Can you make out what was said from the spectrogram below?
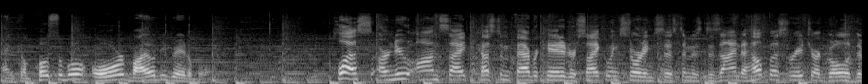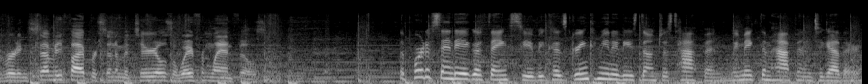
and compostable or biodegradable. Plus, our new on-site custom fabricated recycling sorting system is designed to help us reach our goal of diverting 75% of materials away from landfills. The Port of San Diego thanks you because green communities don't just happen, we make them happen together.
